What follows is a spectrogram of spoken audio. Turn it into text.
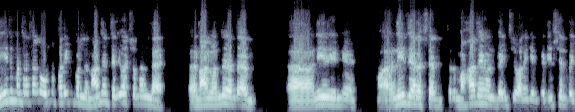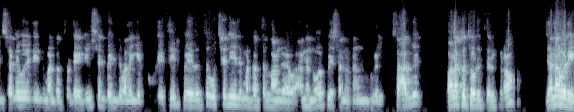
நீதிமன்றத்தால ஒண்ணும் பறிக்கப்படல. நான் தான் தெளிவா சொன்னேன்ல. நாங்க வந்து அந்த நீதி நி அ நீதியரசர் திரு மகாதேவன் பெஞ்ச் வழங்கியிருக்க டிவிஷன் பெஞ்ச் சென்னை உயர்நீதிமன்றத்துடைய டிவிஷன் பெஞ்ச் வழங்கியிருக்கக்கூடிய தீர்ப்பை எதிர்த்து உச்சநீதிமன்றத்தில் நாங்க அண்ணன் ஓபிஎஸ் அண்ணன் சார்பில் வழக்கு தொடுத்திருக்கிறோம். ஜனவரி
